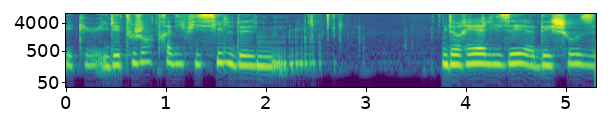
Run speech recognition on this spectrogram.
et qu'il est toujours très difficile de, réaliser des choses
